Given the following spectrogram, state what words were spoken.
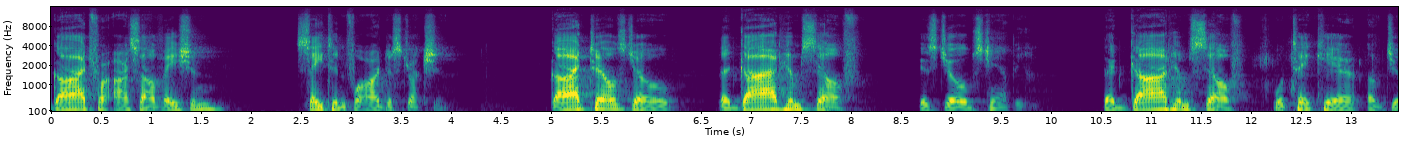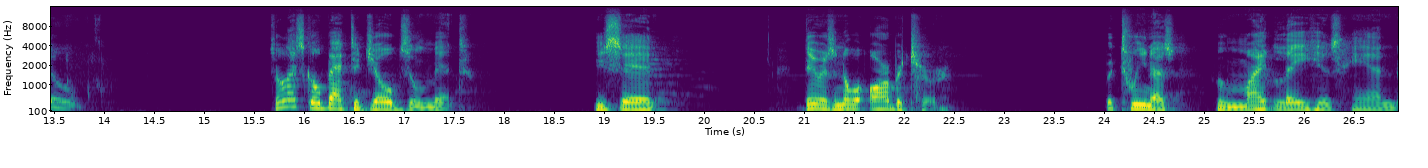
God for our salvation, Satan for our destruction. God tells Job that God himself is Job's champion, that God himself will take care of Job. So let's go back to Job's lament. He said, There is no arbiter between us who might lay his hand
